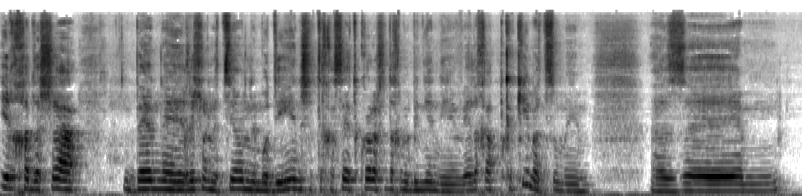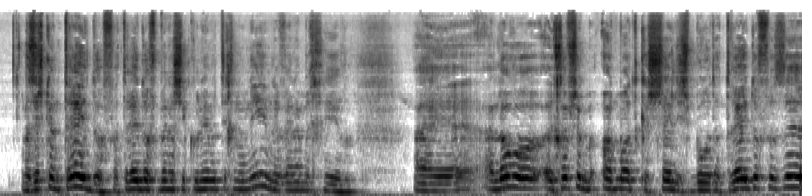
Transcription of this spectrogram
עיר חדשה בין אה, ראשון לציון למודיעין, שתכסה את כל השטח בבניינים, ויהיה לך פקקים עצומים. אז... אה, אז יש כאן trade-off, ה trade-off בין השיקולים התכנוניים לבין המחיר. אה, אני, לא, אני חושב שמאוד מאוד קשה לשבור את ה trade-off הזה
